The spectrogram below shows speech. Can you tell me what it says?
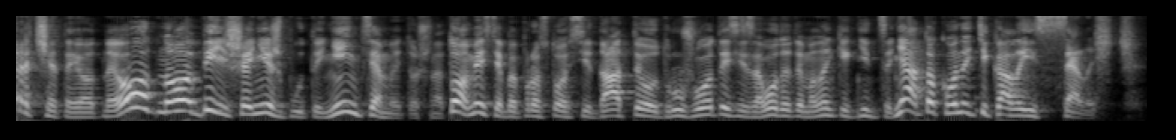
перчити одне одного більше, ніж бути нінцями. Тож натомість, аби просто осідати, одружуватись і заводити маленьких нінценяток, вони тікали із селищ.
